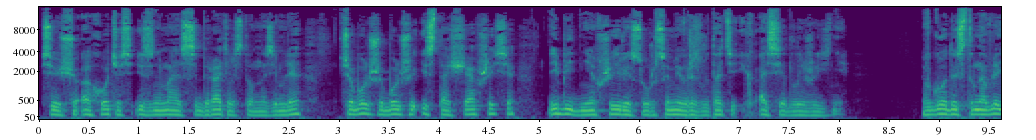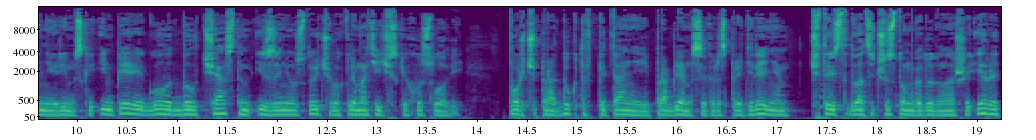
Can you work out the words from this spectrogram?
все еще охотясь и занимаясь собирательством на земле, все больше и больше истощавшейся и бедневшей ресурсами в результате их оседлой жизни. В годы становления Римской империи голод был частым из-за неустойчивых климатических условий, порчи продуктов питания и проблем с их распределением. В 426 году до нашей эры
